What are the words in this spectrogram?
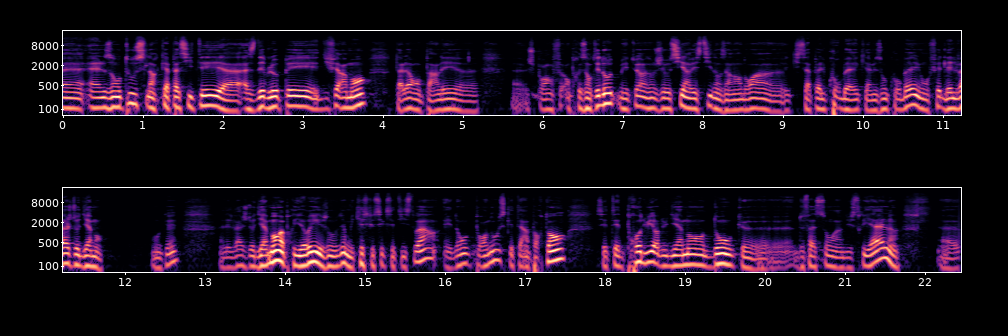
euh, elles ont tous leur capacité à, se développer différemment. Tout à l'heure, on parlait, euh, euh, je pourrais en, présenter d'autres, mais j'ai aussi investi dans un endroit qui s'appelle Courbet, qui est la maison Courbet, et on fait de l'élevage de diamants. L'élevage de diamants, a priori, je vais vous dire, mais qu'est-ce que c'est que cette histoire? Et donc, pour nous, ce qui était important, c'était de produire du diamant donc de façon industrielle. Euh,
